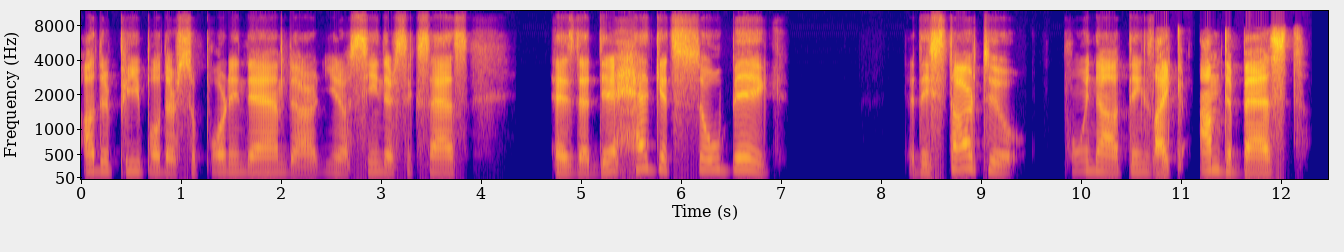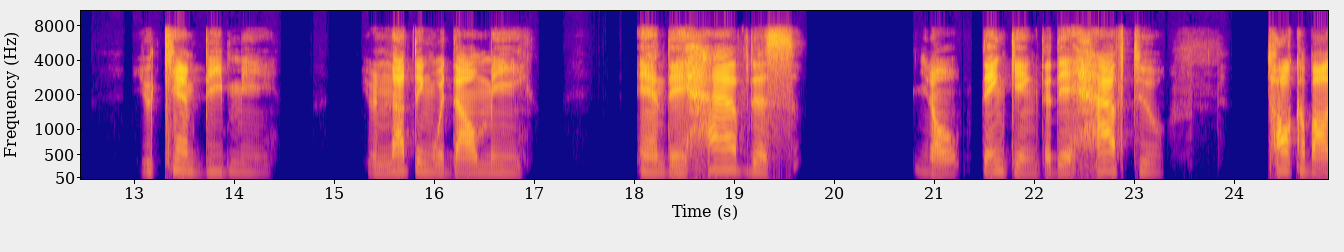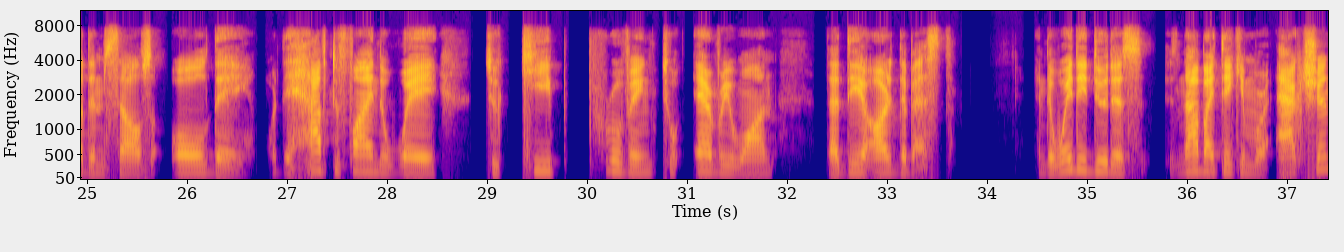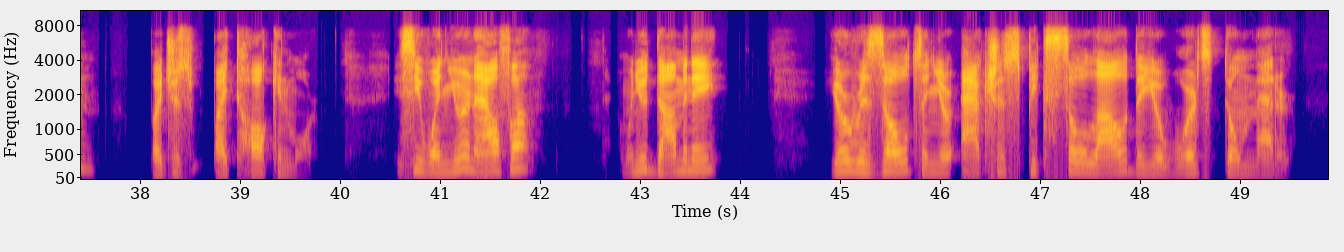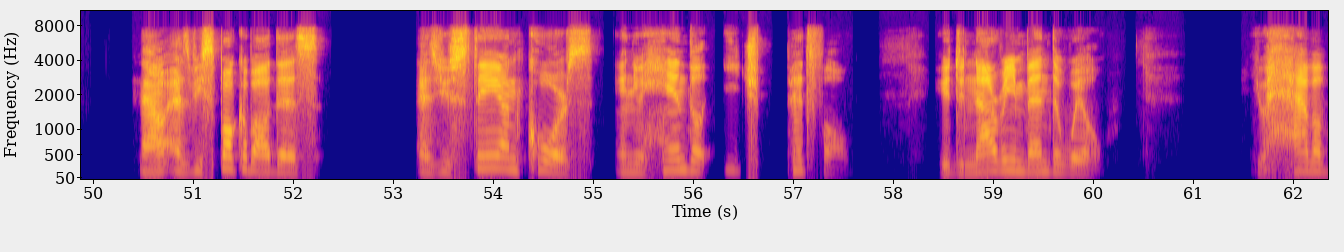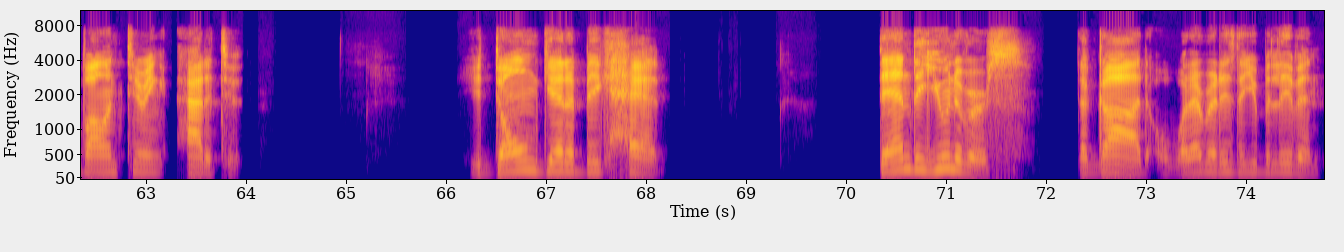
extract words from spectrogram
other people they're supporting them they're you know seeing their success is that their head gets so big that they start to point out things like i'm the best. You can't beat me. You're nothing without me and they have this you know thinking that they have to talk about themselves all day or they have to find a way to keep proving to everyone that they are the best. And the way they do this is not by taking more action, but just by talking more. You see, when you're an alpha, when you dominate, your results and your actions speak so loud that your words don't matter. Now, as we spoke about this, as you stay on course and you handle each pitfall, you do not reinvent the wheel. You have a volunteering attitude. You don't get a big head. Then the universe, the God, or whatever it is that you believe in,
